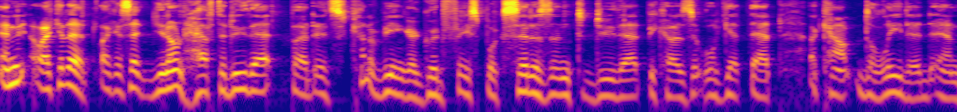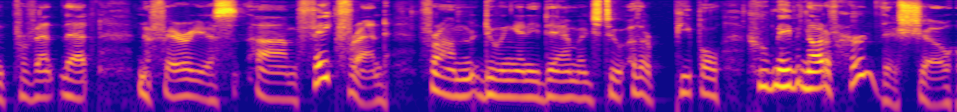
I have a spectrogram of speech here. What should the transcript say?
And like that, like I said, you don't have to do that, but it's kind of being a good Facebook citizen to do that because it will get that account deleted and prevent that nefarious um, fake friend from doing any damage to other people who maybe not have heard this show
